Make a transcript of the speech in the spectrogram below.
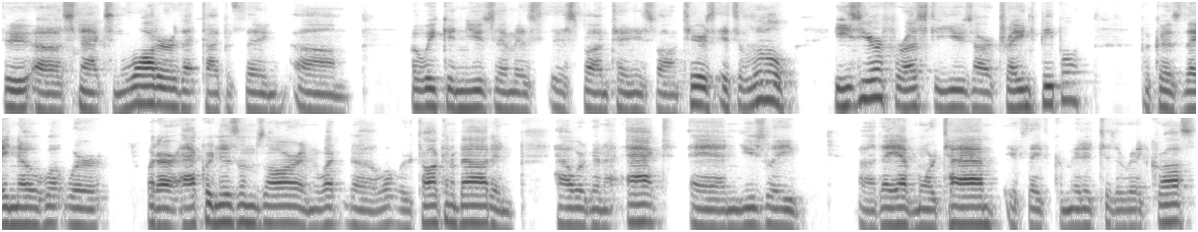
food, uh, snacks and water, that type of thing. Um, but we can use them as, as spontaneous volunteers. It's a little easier for us to use our trained people because they know what we're what our acronyms are and what uh, what we're talking about and how we're going to act and usually uh, they have more time if they've committed to the Red Cross.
